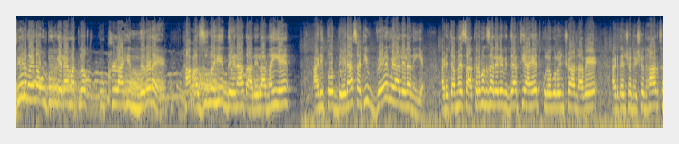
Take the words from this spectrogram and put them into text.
दीड महिना उलटून गेलाय मात्र कुठलाही निर्णय हा अजूनही देण्यात आलेला नाहीये आणि तो देण्यासाठी वेळ मिळालेला नाहीये. आणि त्यामुळेच आक्रमक झालेले विद्यार्थी आहेत कुलगुरूंच्या नावे आणि त्यांच्या निषेधार्थ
